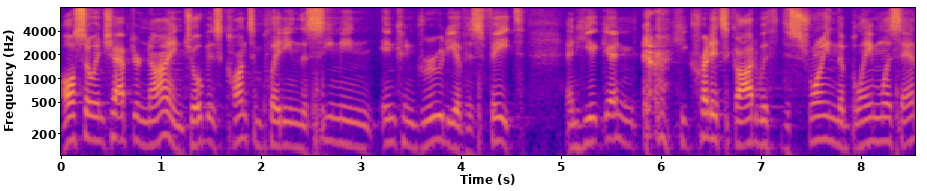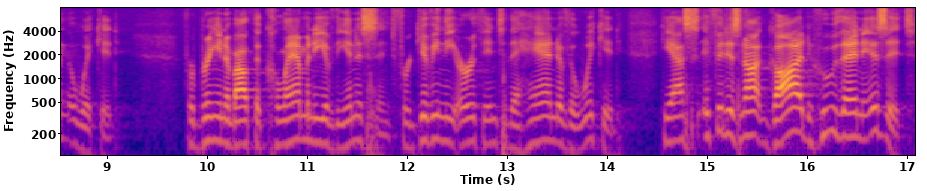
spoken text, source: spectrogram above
Also in chapter 9, Job is contemplating the seeming incongruity of his fate, and he again he credits God with destroying the blameless and the wicked, for bringing about the calamity of the innocent, for giving the earth into the hand of the wicked. He asks, if it is not God, who then is it?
